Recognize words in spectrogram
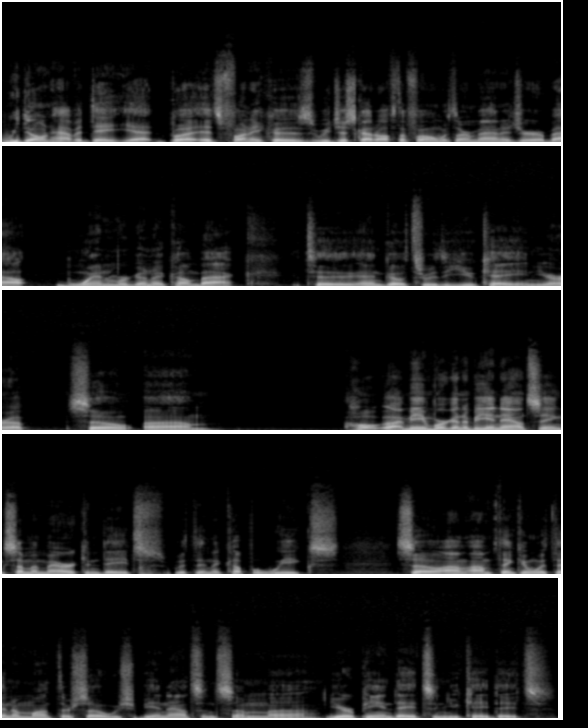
We don't have a date yet, but it's funny because we just got off the phone with our manager about when we're going to come back to and go through the UK and Europe. So, um, ho- I mean, we're going to be announcing some American dates within a couple weeks. So I'm, I'm thinking within a month or so we should be announcing some uh, European dates and UK dates.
